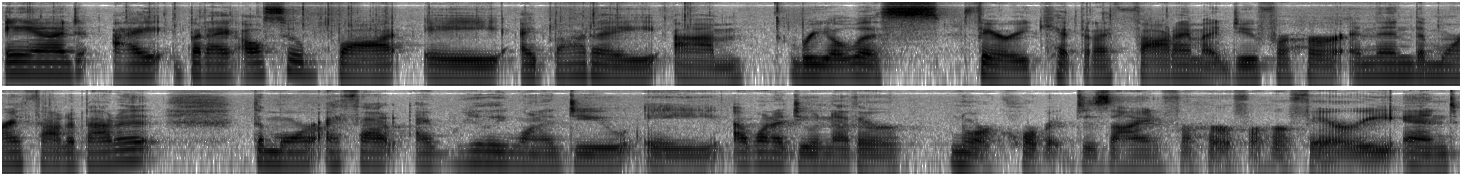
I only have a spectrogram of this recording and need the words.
And I, but I also bought a, I bought a, um, fairy kit that I thought I might do for her. And then the more I thought about it, the more I thought I really want to do a, I want to do another Nora Corbett design for her, for her fairy. And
